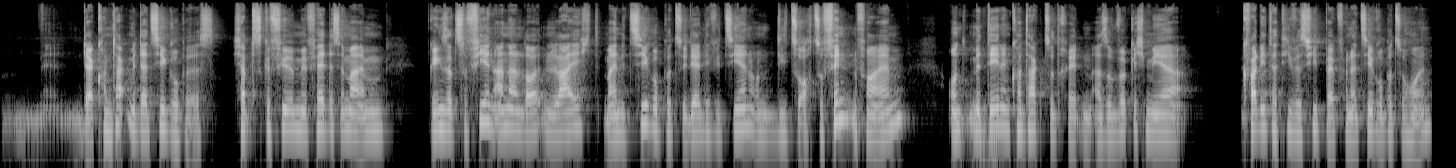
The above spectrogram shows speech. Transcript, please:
der Kontakt mit der Zielgruppe ist. Ich habe das Gefühl, mir fällt es immer im Gegensatz zu vielen anderen Leuten leicht, meine Zielgruppe zu identifizieren und die zu, auch zu finden vor allem und mit denen in Kontakt zu treten. Also wirklich mir qualitatives Feedback von der Zielgruppe zu holen.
